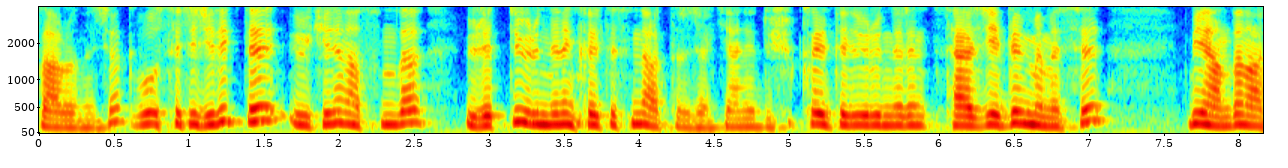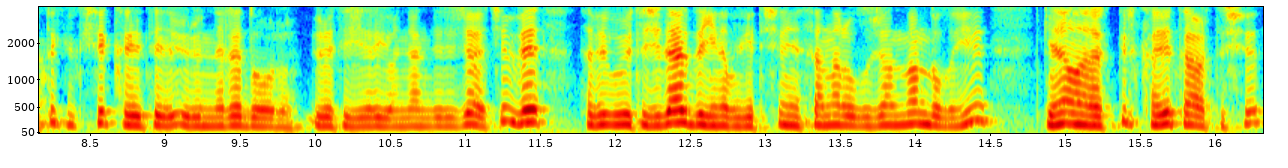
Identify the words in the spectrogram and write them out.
davranacak. Bu seçicilik de ülkenin aslında ürettiği ürünlerin kalitesini arttıracak. Yani düşük kaliteli ürünlerin tercih edilmemesi bir yandan artık yüksek kaliteli ürünlere doğru üreticileri yönlendireceği için ve tabii üreticiler de yine bu yetişen insanlar olacağından dolayı genel olarak bir kalite artışı,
